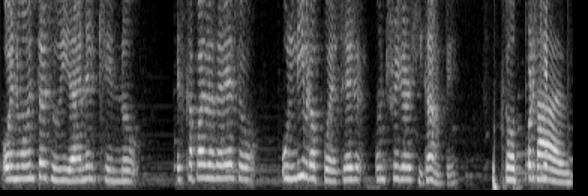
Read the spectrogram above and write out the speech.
o en un momento de su vida en el que no es capaz de hacer eso, un libro puede ser un trigger gigante. Total. Porque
